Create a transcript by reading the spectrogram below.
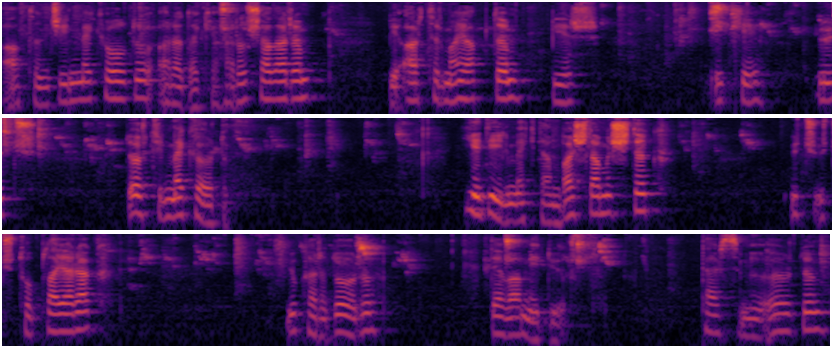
6. ilmek oldu. Aradaki haroşalarım bir artırma yaptım. 1 2 3 4 ilmek ördüm. 7 ilmekten başlamıştık. 3 3 toplayarak yukarı doğru devam ediyoruz. Tersimi ördüm.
